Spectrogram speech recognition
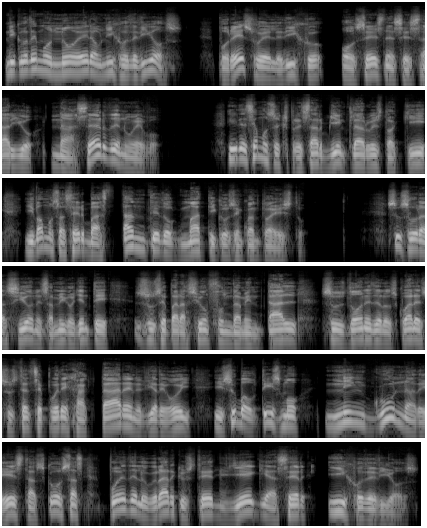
Nicodemo no era un hijo de Dios. Por eso él le dijo, os es necesario nacer de nuevo. Y deseamos expresar bien claro esto aquí y vamos a ser bastante dogmáticos en cuanto a esto sus oraciones, amigo oyente, su separación fundamental, sus dones de los cuales usted se puede jactar en el día de hoy y su bautismo, ninguna de estas cosas puede lograr que usted llegue a ser hijo de Dios.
